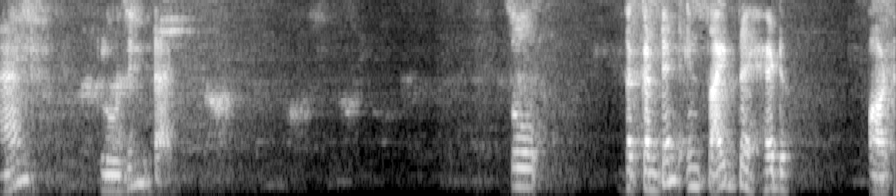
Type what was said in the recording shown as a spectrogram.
and closing tag so the content inside the head part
